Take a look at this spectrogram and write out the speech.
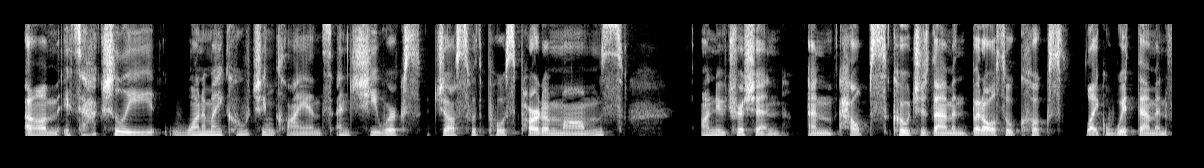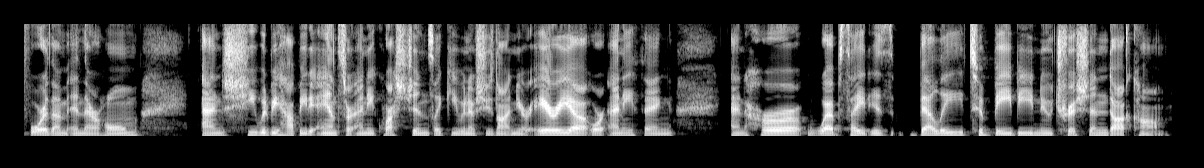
Um, it's actually one of my coaching clients, and she works just with postpartum moms on nutrition and helps coaches them, and but also cooks like with them and for them in their home. And she would be happy to answer any questions, like even if she's not in your area or anything. And her website is belly2babynutrition.com.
